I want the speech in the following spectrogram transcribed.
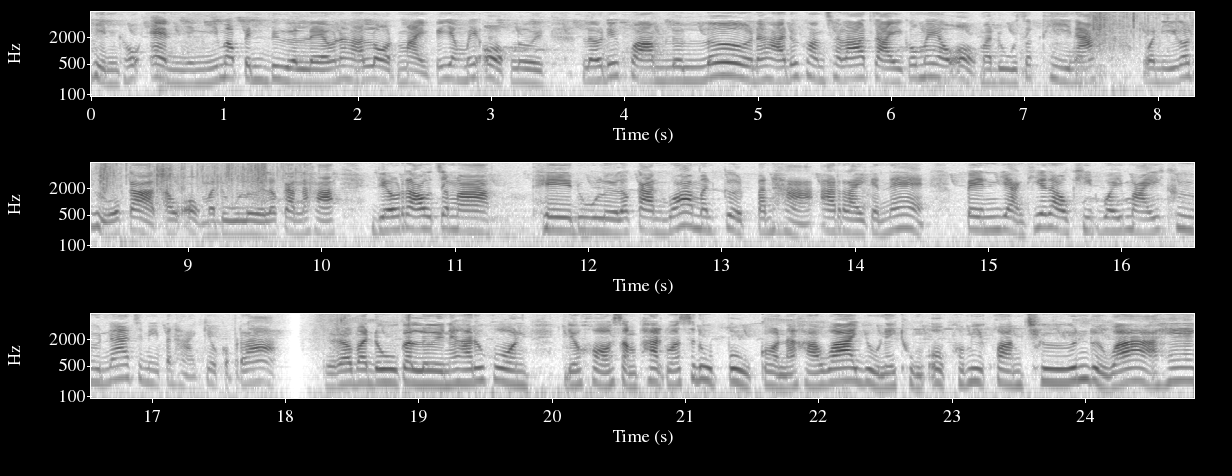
เห็นเขาแอนอย่างนี้มาเป็นเดือนแล้วนะคะ หลอดใหม่ก็ยังไม่ออกเลย แล้วด้วยความเลนเล่อนะคะ ด้วยความชะล่าใจก็ไม่เอาออกมาดูสักทีนะ วันนี้ก็ถือโอกาสเอาออกมาดูเลยแล้วกันนะคะ เดี๋ยวเราจะมา เทดูเลยแล้วกันว่ามันเกิดปัญหาอะไรกันแน่ เป็นอย่างที่เราคิดไว้ไหมคือน่าจะมีปัญหาเกี่ยวกับรากเดี๋ยวเรามาดูกันเลยนะคะ ทุกคน เดี๋ยวขอสัมผัสวัสดุปลูกก่อนนะคะ ว่าอยู่ในถุงอบเขามีความชื้นหรือว่าแห้ง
